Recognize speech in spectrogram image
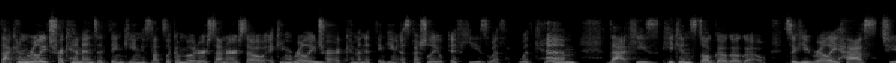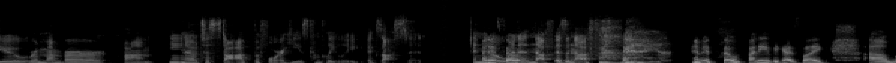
that can really trick him into thinking because that's like a motor center. So it can really mm-hmm. trick him into thinking, especially if he's with with Kim, that he's he can still go go go. So he really has to remember, um, you know, to stop before he's completely exhausted, and, and know so- when enough is enough. and it's so funny because like um,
